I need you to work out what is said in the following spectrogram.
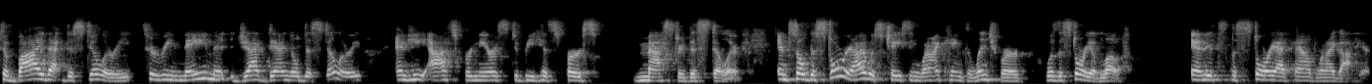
to buy that distillery, to rename it Jack Daniel Distillery, and he asked for Nearest to be his first master distiller. And so the story I was chasing when I came to Lynchburg was a story of love. And it's the story I found when I got here.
